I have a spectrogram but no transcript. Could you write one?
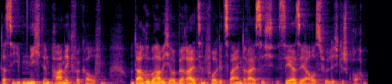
dass Sie eben nicht in Panik verkaufen. Und darüber habe ich aber bereits in Folge 32 sehr, sehr ausführlich gesprochen.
